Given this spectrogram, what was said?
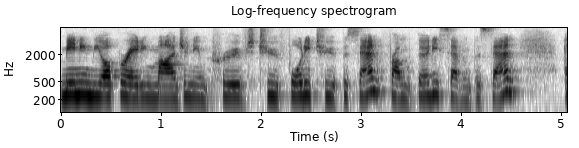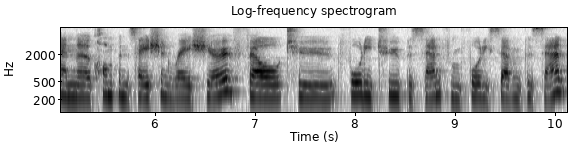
meaning the operating margin improved to 42% from 37%, and the compensation ratio fell to 42% from 47%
